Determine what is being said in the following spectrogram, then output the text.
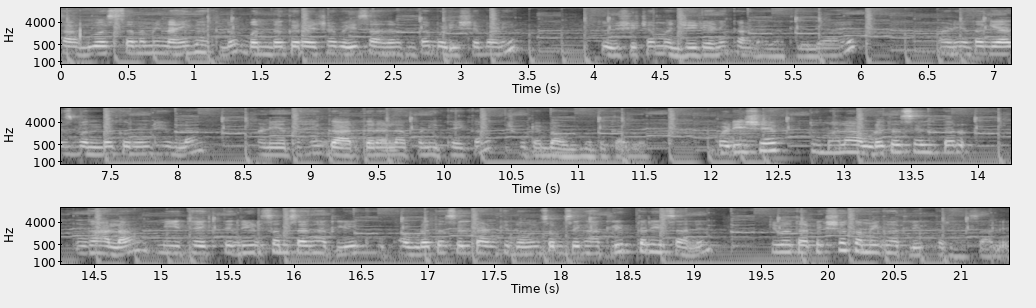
चालू असताना मी नाही घातलं. बंद करायच्या वेळी साधारणतः बडीशेप आणि तुळशीच्या मंजिरी आणि काड्या घातलेल्या आहेत. आणि आता गॅस बंद करून ठेवला. आणि आता हे गार करायला आपण इथे एका छोट्या बाऊलमध्ये काढूया. बडीशेप तुम्हाला आवडत असेल तर घाला. मी इथे एक ते दीड चमचा घातली. खूप आवडत असेल तर आणखी दोन चमचे घातलीत तरी चालेल. किंवा त्यापेक्षा कमी घातलीत तरी चालेल.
